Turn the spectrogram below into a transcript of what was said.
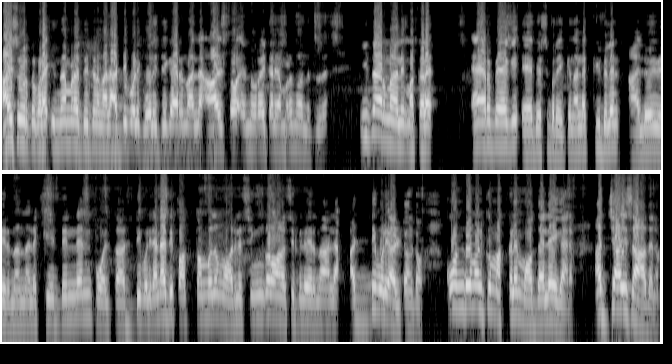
ഹായ് സുഹൃത്തുക്കളെ. ഇന്ന് നമ്മൾ എത്തിയിട്ടുള്ള നല്ല അടിപൊളി ക്വാളിറ്റിക്കാരൻ നല്ല ആൾട്ടോ എന്നൂറായിട്ടാണ് നമ്മൾ ഇന്ന് വന്നിട്ടുള്ളത്. ഇത് പറഞ്ഞാൽ മക്കളെ air bag A B S brake നല്ല കിഡിലൻ അലോയ് വരുന്ന നല്ല കിഡിലൻ പോലത്തെ അടിപൊളി രണ്ടായിരത്തി പത്തൊമ്പത് മോഡൽ സിംഗിൾ ഓണർഷിപ്പിൽ വരുന്ന നല്ല അടിപൊളി ആൾട്ടോ കേട്ടോ കൊണ്ടുവന്നവർക്ക് മക്കളെ മുതലേകാരം അജാതി സാധനം.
